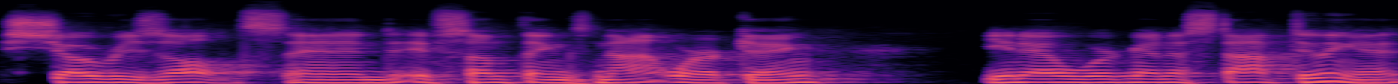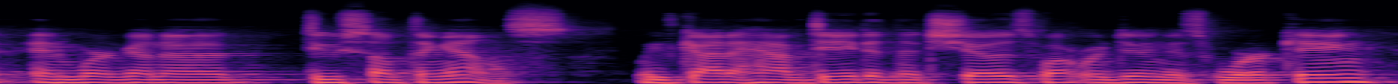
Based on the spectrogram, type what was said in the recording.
show results. And if something's not working, you know, we're going to stop doing it and we're going to do something else. We've got to have data that shows what we're doing is working.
